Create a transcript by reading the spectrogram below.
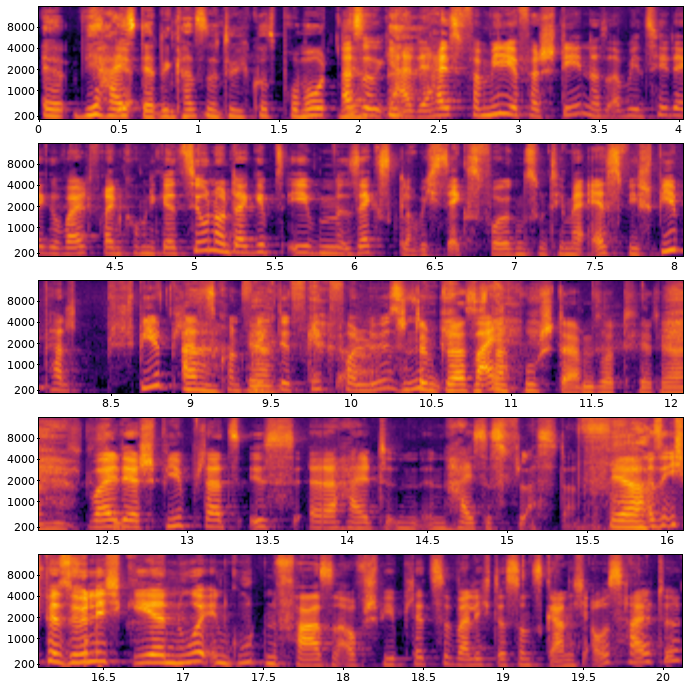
Äh, wie heißt der? Den kannst du natürlich kurz promoten. Also ja. der heißt Familie verstehen, das ABC der gewaltfreien Kommunikation. Und da gibt es eben sechs, glaube ich, sechs Folgen zum Thema S wie Spielplatz, Spielplatzkonflikte Ah, ja. friedvoll lösen. Stimmt, du hast es weil, nach Buchstaben sortiert, ja. weil der Spielplatz ist äh, halt ein, ein heißes Pflaster. Ja. Also ich persönlich gehe nur in guten Phasen auf Spielplätze, weil ich das sonst gar nicht aushalte.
